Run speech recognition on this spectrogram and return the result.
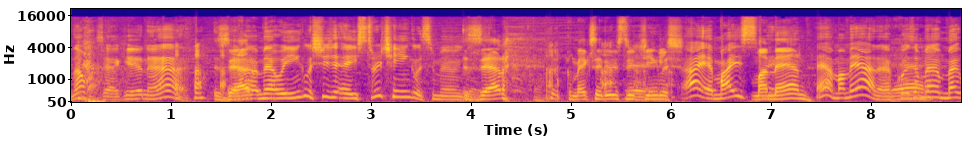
não, mas é que, né? Zero. É, meu English é street English, meu inglês. Zero. Como é que seria o Street English? Ah, é mais... My man. É, my man. É, coisa mais- mais-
